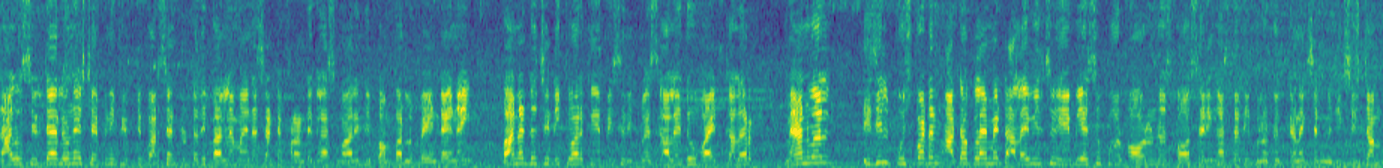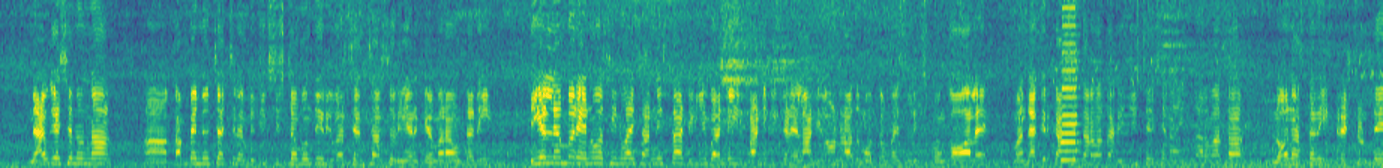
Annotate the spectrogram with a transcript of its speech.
నాలుగు సిల్ టైర్లు ఉన్నాయి స్టెప్ని ఫిఫ్టీ పర్సెంట్ ఉంటుంది. బల్లె మైనస్ అంటే ఫ్రంట్ గ్లాస్ మారింది. బంపర్లు పెయింట్ అయినాయి. బానట్ నుంచి డిక్ వరకు ఏపీసీ రిప్లేస్ కాలేదు. White colour manual diesel push button auto climate alloy wheels ABS four power windows power steering వస్తుంది. Bluetooth connection music system navigation ఉన్న కంపెనీ నుంచి వచ్చిన మ్యూజిక్ సిస్టమ్ ఉంది రివర్స్ సెన్సార్స్ రియర్ కెమెరా ఉంటుంది. డిఎల్ నెంబర్ ఎన్ఓస్ ఇన్వాయిస్ అందిస్తా ఢిల్లీ బండి ఈ బండికి ఇక్కడ ఎలాంటి లోన్ రాదు మొత్తం పైసలు ఇచ్చి కొనుక్కోవాలి. మన దగ్గరికి వచ్చిన తర్వాత రిజిస్ట్రేషన్ అయిన తర్వాత లోన్ వస్తుంది ఇంట్రెస్ట్ ఉంటే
